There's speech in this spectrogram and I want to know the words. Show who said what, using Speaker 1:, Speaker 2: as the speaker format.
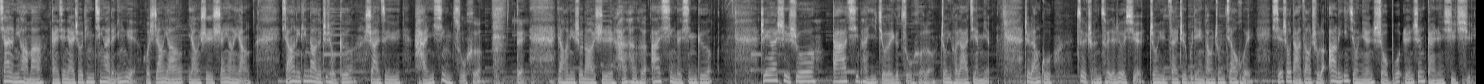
Speaker 1: 亲爱的，你好吗？感谢你来收听《亲爱的音乐》，我是张扬，杨是山羊的羊。想要你听到的这首歌是来自于韩信组合，对，要和你说到的是韩寒和阿信的新歌。这应该是说大家期盼已久的一个组合了，终于和大家见面。这两股最纯粹的热血，终于在这部电影当中交汇，携手打造出了2019年首播人生感人序曲。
